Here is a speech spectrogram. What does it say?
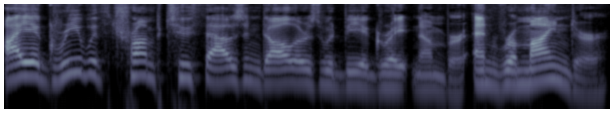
I agree with Trump. Two thousand dollars would be a great number. And reminder,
